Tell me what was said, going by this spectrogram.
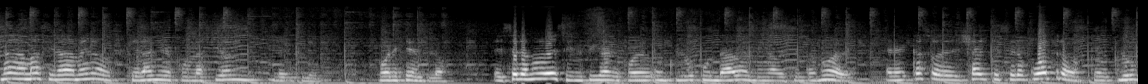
nada más y nada menos que el año de fundación del club. Por ejemplo, el 09 significa que fue un club fundado en 1909. En el caso del Schalke 04, que el club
